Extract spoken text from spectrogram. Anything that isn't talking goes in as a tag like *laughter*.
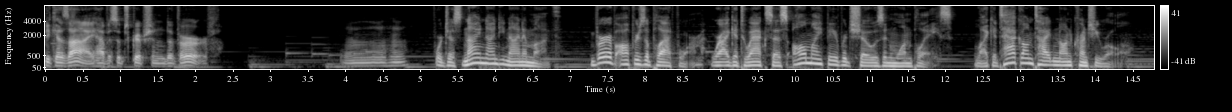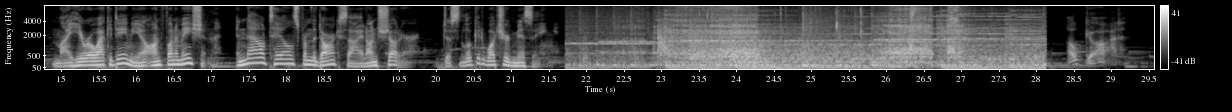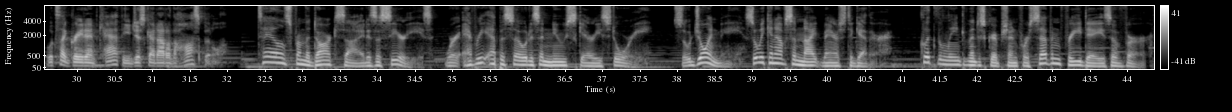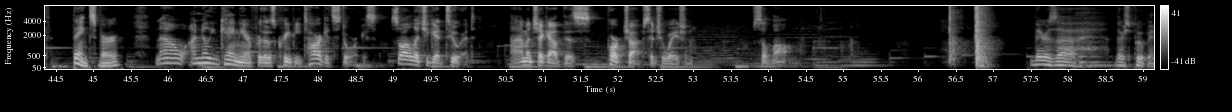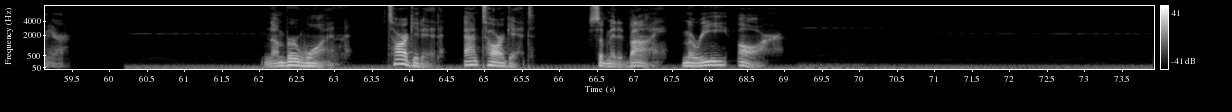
Because I have a subscription to Verve. Mm-hmm. For just $9.99 a month, Verve offers a platform where I get to access all my favorite shows in one place, like Attack on Titan on Crunchyroll, My Hero Academia on Funimation, and now Tales from the Dark Side on Shudder. Just look at what you're missing. Oh god. Looks like Great Aunt Kathy just got out of the hospital. Tales from the Dark Side is a series where every episode is a new scary story. So join me so we can have some nightmares together. Click the link in the description for 7 free days of Verve. Thanks, Verve. Now, I know you came here for those creepy Target stories, so I'll let you get to it. I'm gonna check out this pork chop situation. So long. There's, uh, there's poop in here. Number 1 Targeted at Target. Submitted by Marie R.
